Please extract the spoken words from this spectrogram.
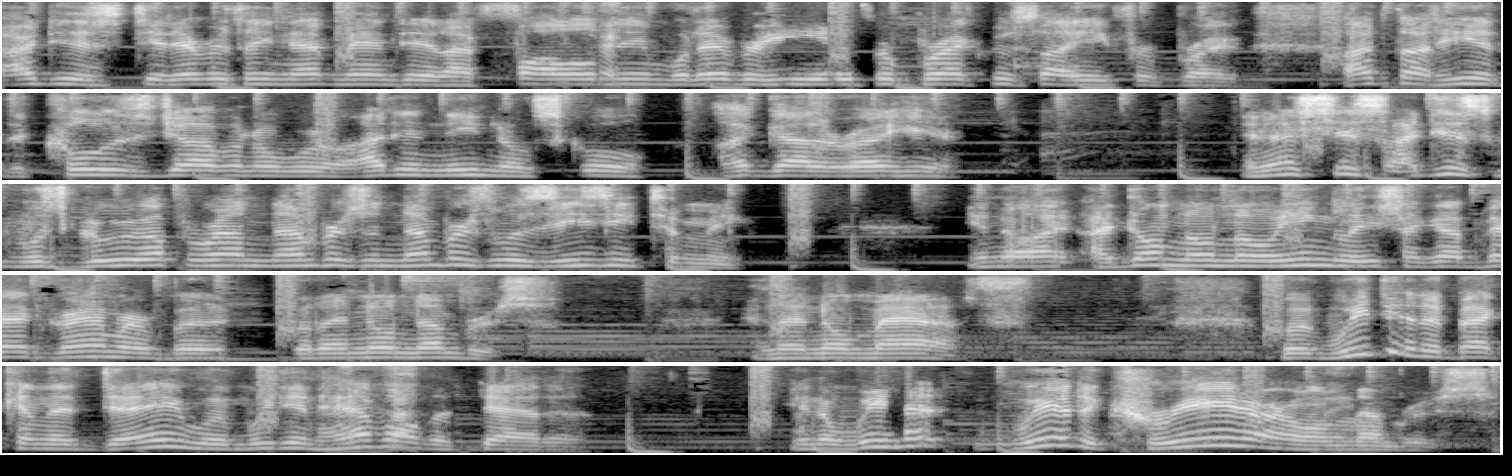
I just did everything that man did. I followed him. Whatever he ate for breakfast, I ate for breakfast. I thought he had the coolest job in the world. I didn't need no school. I got it right here. And that's just, I just was grew up around numbers, and numbers was easy to me you know, I, I don't know no English. I got bad grammar, but but I know numbers, and I know math. But we did it back in the day when we didn't have all the data. You know, we had we had to create our own numbers.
